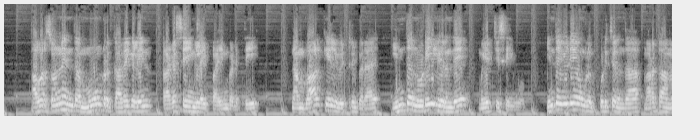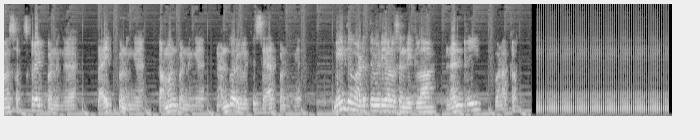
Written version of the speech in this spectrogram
அவர் சொன்ன இந்த மூன்று கதைகளின் ரகசியங்களை பயன்படுத்தி நம் வாழ்க்கையில் வெற்றி பெற இந்த நொடியிலிருந்தே முயற்சி செய்வோம். இந்த வீடியோ உங்களுக்கு பிடிச்சிருந்தா மறக்காம சப்ஸ்கிரைப் பண்ணுங்க லைக் பண்ணுங்க கமெண்ட் பண்ணுங்க நண்பர்களுக்கு ஷேர் பண்ணுங்க. மீண்டும் அடுத்த வீடியோவில் சந்திக்கலாம். நன்றி வணக்கம்.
